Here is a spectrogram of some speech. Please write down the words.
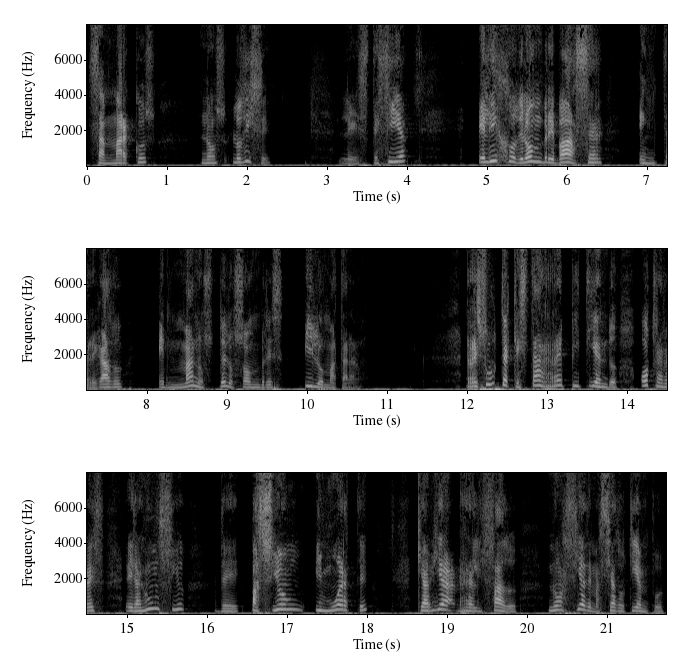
San Marcos nos lo dice. Les decía, el Hijo del hombre va a ser entregado en manos de los hombres y lo matarán. Resulta que está repitiendo otra vez el anuncio de pasión y muerte que había realizado no hacía demasiado tiempo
